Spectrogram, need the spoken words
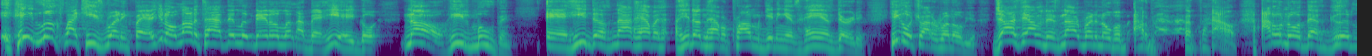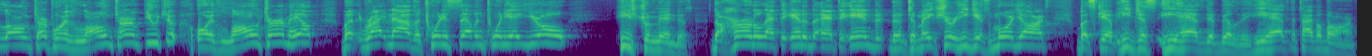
He looks like he's running fast. You know, a lot of times they look, they don't look like man. He ain't going. No, he's moving and he does not have a he doesn't have a problem getting his hands dirty. He gonna try to run over you. Josh Allen is not running over out of bounds. I don't know if that's good long term for his long term future or his long term health, but right now, the 27, 28 year old, he's tremendous. The hurdle at the end of the at the end to, to make sure he gets more yards, but Skip, he just he has the ability. He has the type of arm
